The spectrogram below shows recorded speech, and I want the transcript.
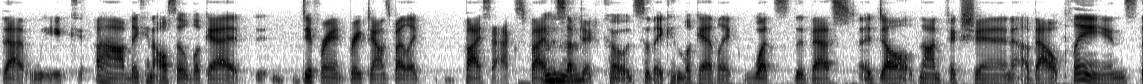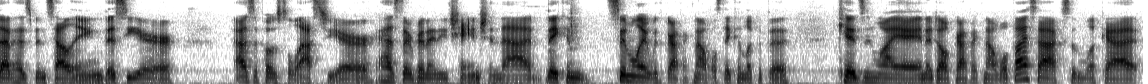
that week. Um, they can also look at different breakdowns by like BISACs by the subject code, so they can look at like what's the best adult nonfiction about planes that has been selling this year as opposed to last year. Has there been any change in that? They can similarly with graphic novels, they can look at the kids in YA and adult graphic novel BISACs and look at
